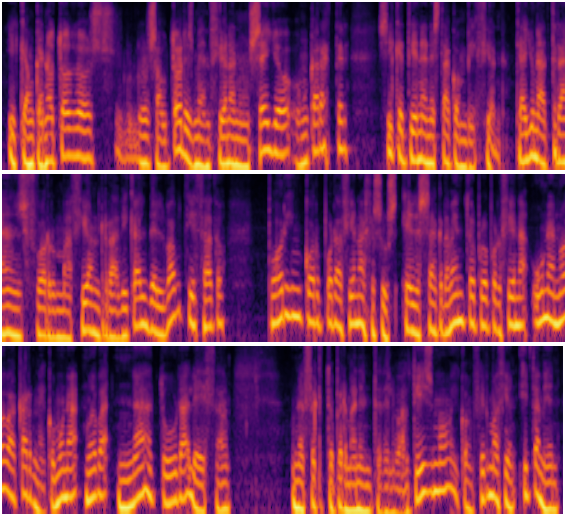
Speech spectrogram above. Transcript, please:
Y que aunque no todos los autores mencionan un sello o un carácter, sí que tienen esta convicción, que hay una transformación radical del bautizado por incorporación a Jesús. El sacramento proporciona una nueva carne, como una nueva naturaleza, un efecto permanente del bautismo y confirmación, y también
